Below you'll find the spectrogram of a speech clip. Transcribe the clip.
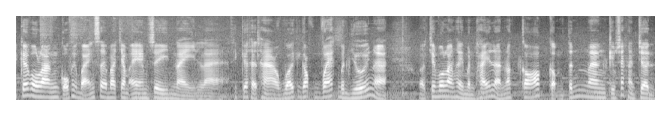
thiết kế vô lăng của phiên bản C300 AMG này là thiết kế thể thao với cái góc vát bên dưới nè. Ở trên vô lăng thì mình thấy là nó có cụm tính năng kiểm soát hành trình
